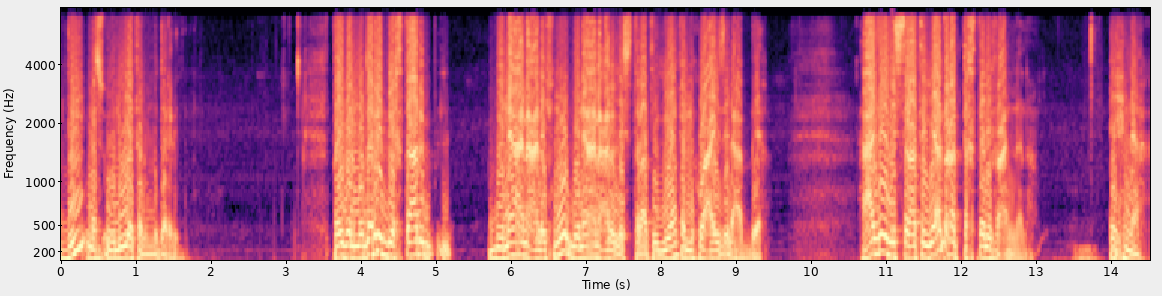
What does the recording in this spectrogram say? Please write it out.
دي مسؤولية المدرب طيب المدرب بيختار بناء على شنو؟ بناء على الاستراتيجيات اللي هو عايز يلعب بها. هذه الاستراتيجيات قد تختلف عننا. إحنا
